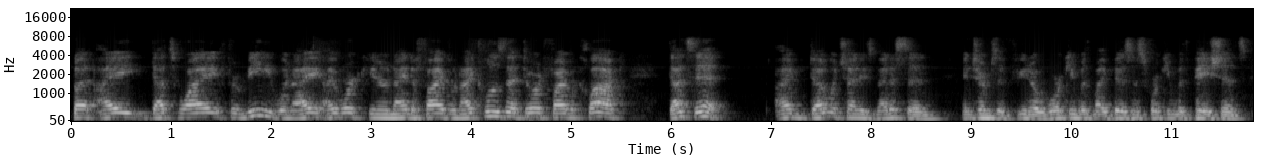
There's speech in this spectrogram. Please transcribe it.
but I that's why for me when I, I work you know nine to five when I close that door at five o'clock that's it I'm done with Chinese medicine in terms of you know working with my business working with patients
